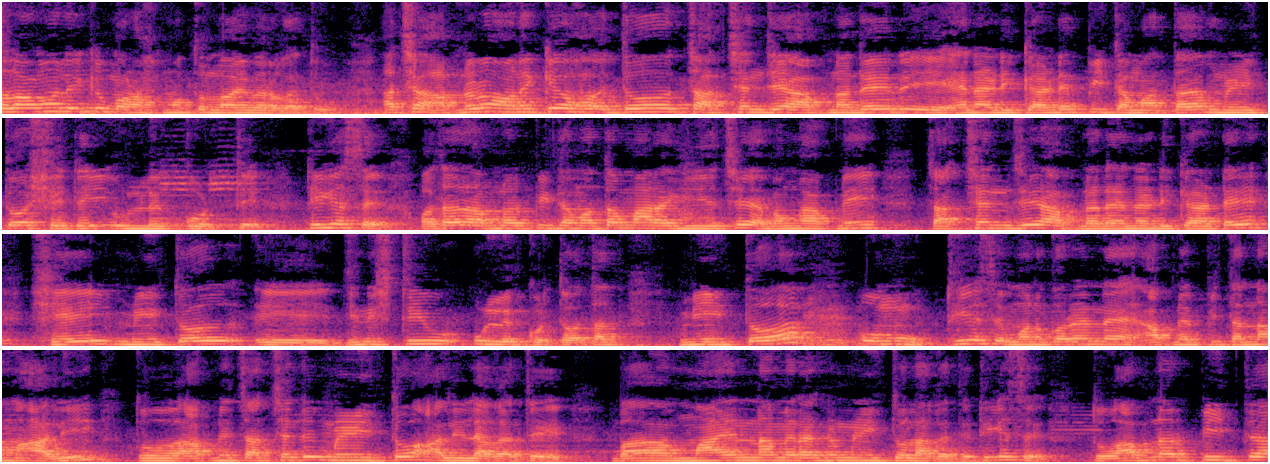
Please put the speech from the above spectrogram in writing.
আসসালামু আলাইকুম রহমতুল্লাহ বারকাত আচ্ছা আপনারা অনেকে হয়তো চাচ্ছেন যে আপনাদের এনআইডি কার্ডে পিতামাতা মৃত সেটাই উল্লেখ করতে, ঠিক আছে? অর্থাৎ আপনার পিতামাতা মারা গিয়েছে এবং আপনি চাচ্ছেন যে আপনার এনআইডি কার্ডে সেই মৃত জিনিসটি উল্লেখ করতে, অর্থাৎ মৃত অমুক, ঠিক আছে? মনে করেন আপনার পিতার নাম আলী, তো আপনি চাচ্ছেন যে মৃত আলী লাগাতে বা মায়ের নামের আগে মৃত লাগাতে, ঠিক আছে? তো আপনার পিতা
